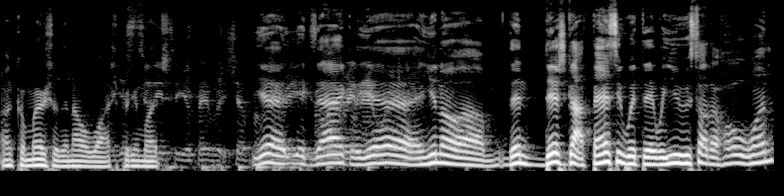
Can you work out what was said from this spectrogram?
on commercial, then I would watch pretty much. Yeah, exactly. Yeah, and you know, um, then Dish got fancy with it. When you saw the whole one,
